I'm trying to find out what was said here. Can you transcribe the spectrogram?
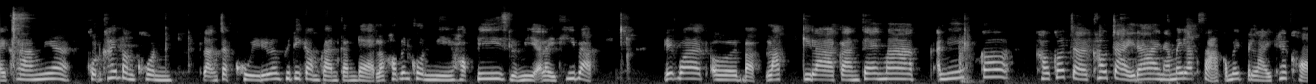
ลาย ๆ ครั้งเนี่ยคนไข้บางคนหลังจากคุยเรื่องพฤติกรรมการกันแดด แล้วเขาเป็นคนมีฮ็อบบี้หรือมีอะไรที่แบบ เรียกว่าเออแบบรักกีฬากลางแจ้งมาก อันนี้ก็เขาก็จะเข้าใจได้นะ ไม่รักษาก็ไม่เป็นไรแค่ขอ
